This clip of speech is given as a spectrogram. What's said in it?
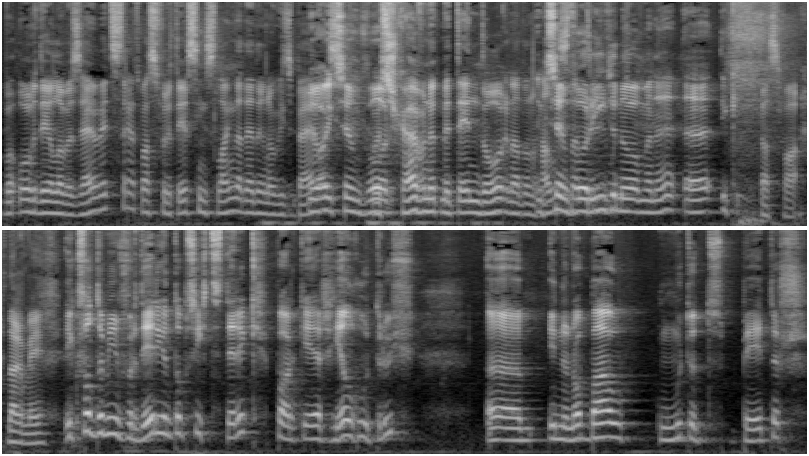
beoordelen we zijn wedstrijd? Was voor het eerst sinds lang dat hij er nog eens bij was. Ja, ik voor... We schuiven het meteen door naar een Hans. Ik ben voor ingenomen. Hè. Uh, ik... Dat is waar, daarmee. Ik vond hem in verdedigend opzicht sterk. Een paar keer heel goed terug. Uh, in een opbouw moet het beter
